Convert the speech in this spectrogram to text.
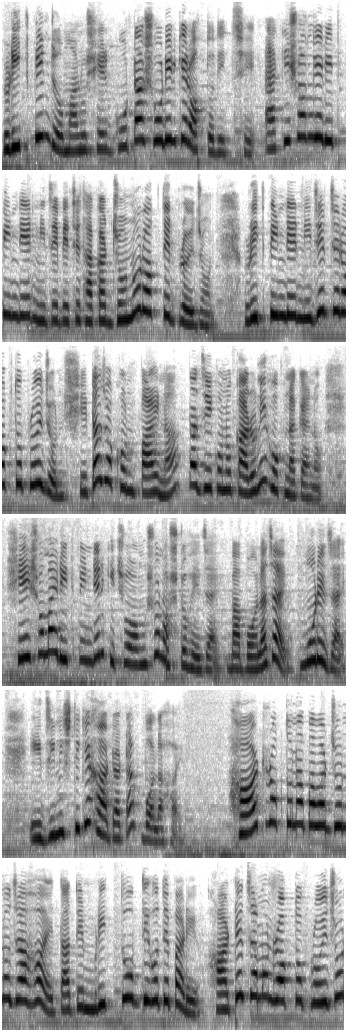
হৃৎপিণ্ড মানুষের গোটা শরীরকে রক্ত দিচ্ছে। একই সঙ্গে হৃৎপিণ্ডের নিজে বেঁচে থাকার জন্য রক্তের প্রয়োজন। হৃৎপিণ্ডের নিজের যে রক্ত প্রয়োজন, সেটা যখন পায় না, তা যে কোনো কারণে হোক না কেন, সেই সময় হৃৎপিণ্ডের কিছু অংশ নষ্ট হয়ে যায় বা বলা যায় মরে যায়। এই জিনিসটিকে হার্ট অ্যাটাক বলা হয়। হার্ট রক্ত না পাওয়ার জন্য যা হয়, তাতে মৃত্যু অবধি হতে পারে। হার্টের যেমন রক্ত প্রয়োজন,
